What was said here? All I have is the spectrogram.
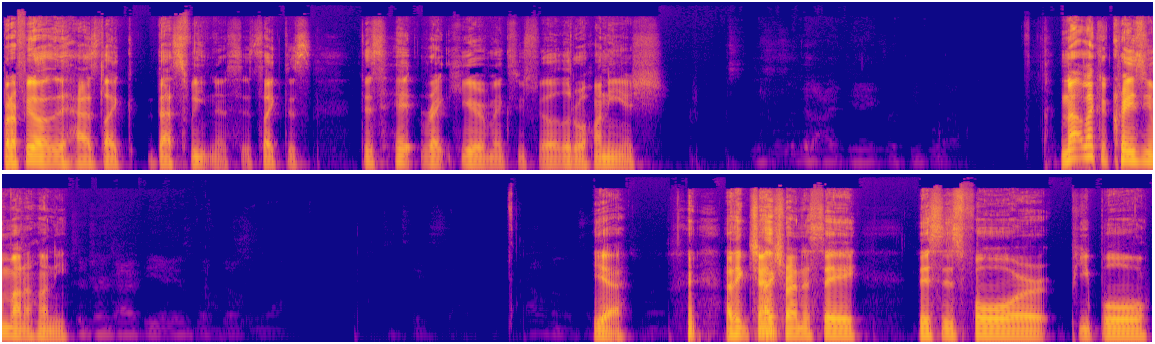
But I feel it has like that sweetness. It's like this this hit right here makes you feel a little honeyish. Not like a crazy amount of honey. Yeah. I think Chen's I- trying to say this is for people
